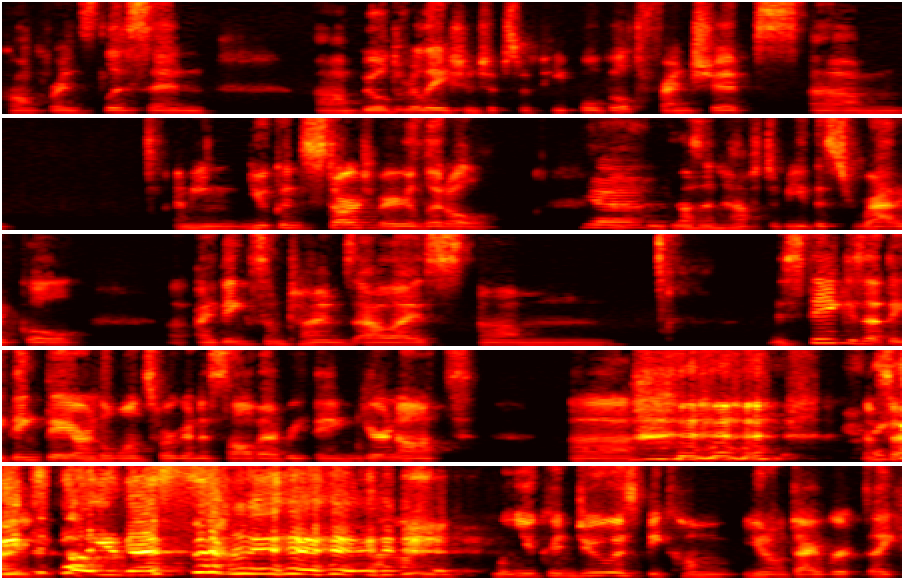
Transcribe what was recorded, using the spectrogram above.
conference, listen, uh, build relationships with people, build friendships. Um, I mean, you can start very little. Yeah. It doesn't have to be this radical. I think sometimes allies' um, mistake is that they think they are the ones who are going to solve everything. You're not. Uh, I'm I sorry. hate to tell you this. Um, what you can do is become, you know, divert like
